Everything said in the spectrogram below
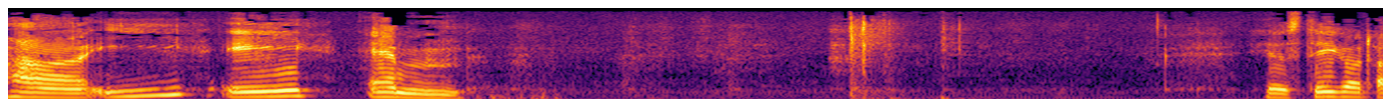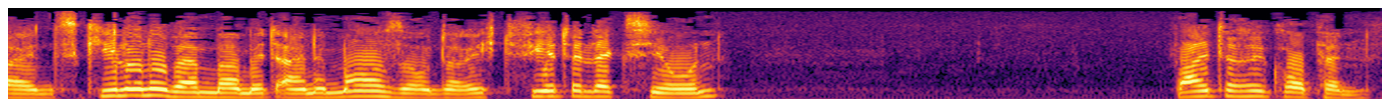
Hier ist Degott 1, Kilo November mit einem Morseunterricht, vierte Lektion. Weitere Gruppen.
